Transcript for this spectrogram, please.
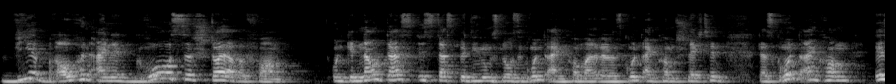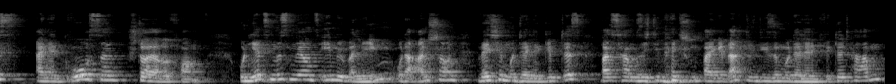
wir brauchen eine große Steuerreform. Und genau das ist das bedingungslose Grundeinkommen oder das Grundeinkommen schlechthin. Das Grundeinkommen ist eine große Steuerreform. Und jetzt müssen wir uns eben überlegen oder anschauen, welche Modelle gibt es, was haben sich die Menschen bei gedacht, die diese Modelle entwickelt haben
